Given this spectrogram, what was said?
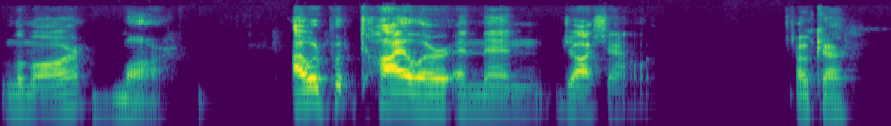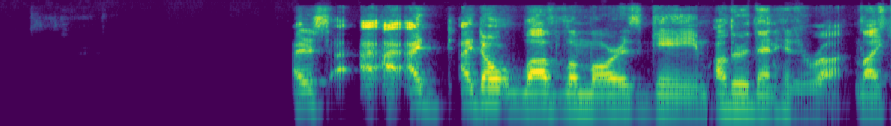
Lamar. Mar. I would put Kyler and then Josh Allen. Okay. I just I, I I don't love Lamar's game other than his run. Like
